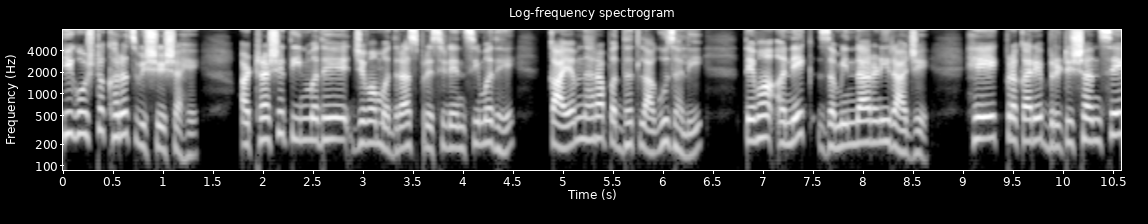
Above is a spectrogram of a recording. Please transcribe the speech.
ही गोष्ट खरंच विशेष आहे. अठराशे तीनमध्ये जेव्हा मद्रास प्रेसिडेन्सीमध्ये कायमधारा पद्धत लागू झाली तेव्हा अनेक जमीनदार आणि राजे हे एक प्रकारे ब्रिटिशांचे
